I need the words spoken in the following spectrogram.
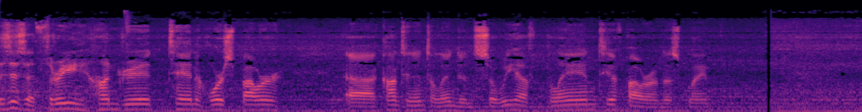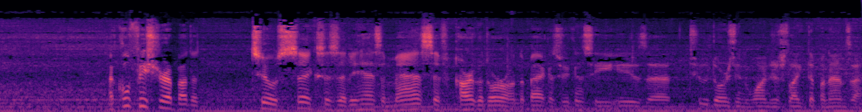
This is a 310 horsepower uh, Continental engine, so we have plenty of power on this plane. A cool feature about the 206 is that it has a massive cargo door on the back as you can see is uh, two doors in one just like the Bonanza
